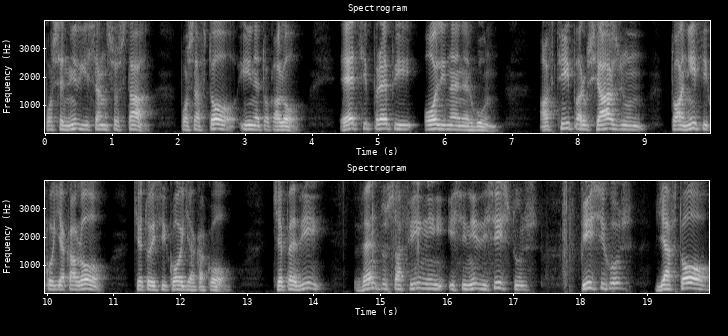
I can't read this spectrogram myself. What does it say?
πως ενήργησαν σωστά, πως αυτό είναι το καλό. Έτσι πρέπει όλοι να ενεργούν. Αυτοί παρουσιάζουν το ανήθικο για καλό και το ηθικό για κακό. Και παιδί δεν τους αφήνει η συνείδησή τους ήσυχους, γι' αυτό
